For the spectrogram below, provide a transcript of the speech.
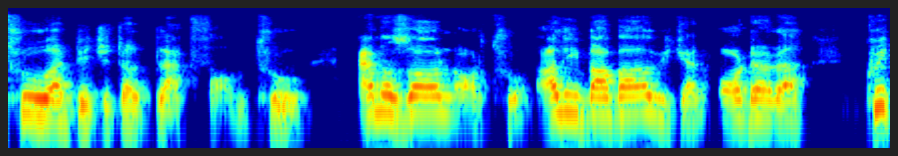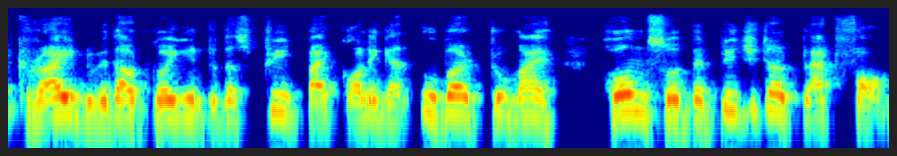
through a digital platform, through Amazon or through Alibaba. We can order a quick ride without going into the street by calling an Uber to my home. So the digital platform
